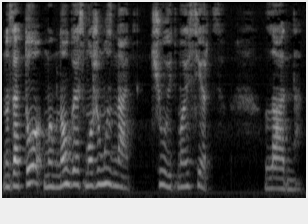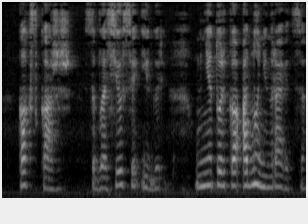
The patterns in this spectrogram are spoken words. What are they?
Но зато мы многое сможем узнать чует мое сердце. Ладно, как скажешь, согласился Игорь. Мне только одно не нравится.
